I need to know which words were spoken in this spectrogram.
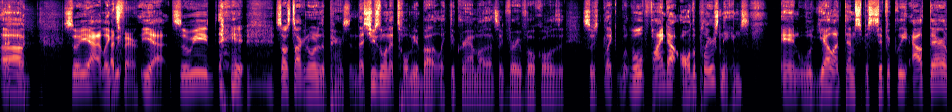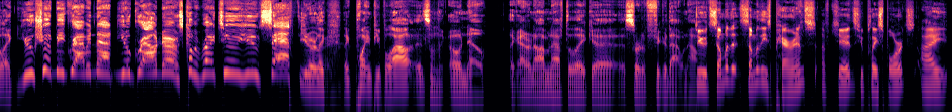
Um, so yeah, like That's we- fair. Yeah, so we, so I was talking to one of the parents, and that she's the one that told me about like the grandma that's like very vocal. So like we'll find out all the players' names. And we'll yell at them specifically out there, like "You should be grabbing that, you know, grounder. It's coming right to you, Seth." You know, like like pointing people out. And so I'm like, "Oh no, like I don't know. I'm gonna have to like uh, sort of figure that one out." Dude, some of the some of these parents of kids who play sports, I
